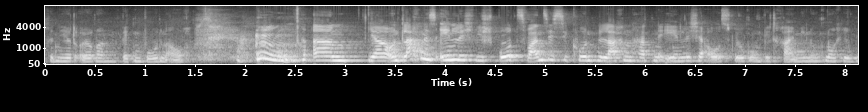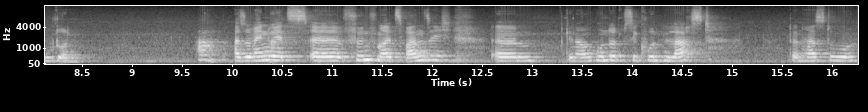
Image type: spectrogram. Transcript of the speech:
trainiert euren Beckenboden auch. ähm, ja, und Lachen ist ähnlich wie Sport. 20 Sekunden Lachen hat eine ähnliche Auswirkung wie drei Minuten Rudern. Ah. Also wenn du jetzt äh, 5 mal 20, ähm, genau 100 Sekunden lachst, dann hast du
